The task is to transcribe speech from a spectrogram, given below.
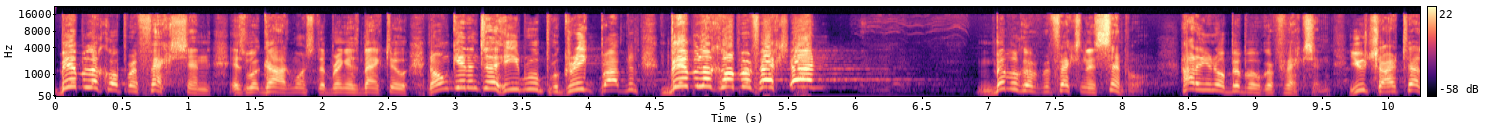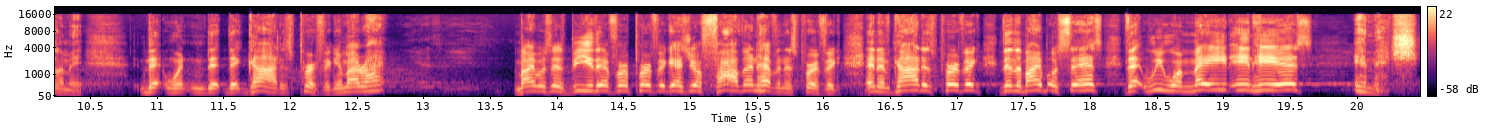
Biblical perfection is what God wants to bring us back to. Don't get into Hebrew, Greek. Biblical perfection. Biblical perfection is simple. How do you know biblical perfection? You start telling me that, when, that, that God is perfect. Am I right? The Bible says, Be therefore perfect as your Father in heaven is perfect. And if God is perfect, then the Bible says that we were made in his image.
